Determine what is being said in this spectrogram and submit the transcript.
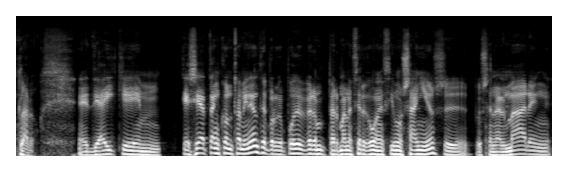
Claro, eh, de ahí que, que, sea tan contaminante porque puede per permanecer, como decimos, años eh, pues en el mar, en,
